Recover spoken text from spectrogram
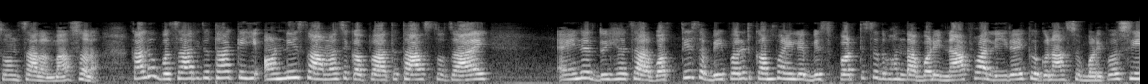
सञ्चालनमा छन्। कालो बजारी तथा केही अन्य सामाजिक अपराध तथा सजाय ऐन दुई हजार बत्तीस विपरीत कम्पनीले बीस प्रतिशत भन्दा बढ़ी नाफा लिइरहेको गुनासो बढ़ेपछि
